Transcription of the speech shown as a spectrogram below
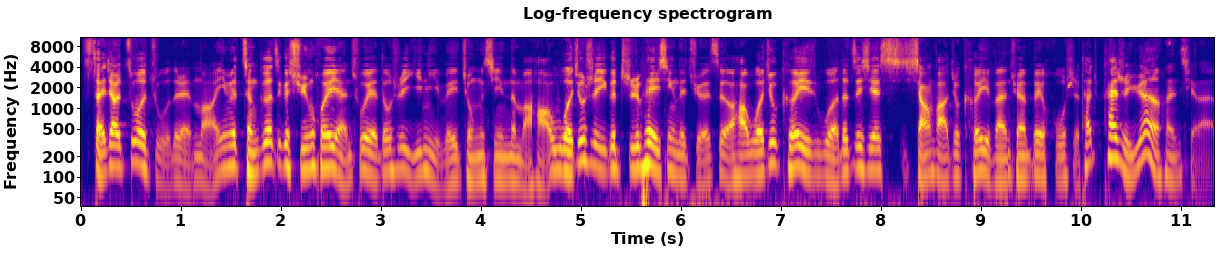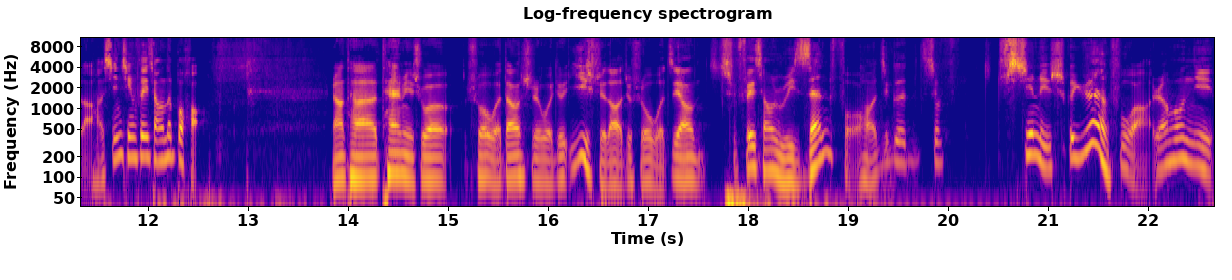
在这儿做主的人嘛，因为整个这个巡回演出也都是以你为中心的嘛，哈，我就是一个支配性的角色，哈，我就可以我的这些想法就可以完全被忽视，他就开始怨恨起来了，哈，心情非常的不好。然后他 Tammy 说说，我当时我就意识到，就说我这样是非常 resentful 哈，这个就心里是个怨妇啊。然后你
